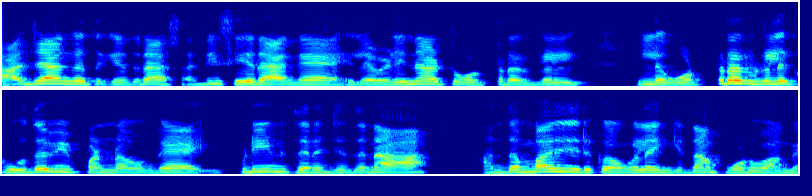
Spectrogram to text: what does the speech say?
ராஜாங்கத்துக்கு எதிராக சதி செய்யறாங்க இல்ல வெளிநாட்டு ஒற்றர்கள் இல்ல ஒற்றர்களுக்கு உதவி பண்ணவங்க இப்படின்னு தெரிஞ்சதுன்னா அந்த மாதிரி இருக்கவங்கள இங்கதான் போடுவாங்க.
